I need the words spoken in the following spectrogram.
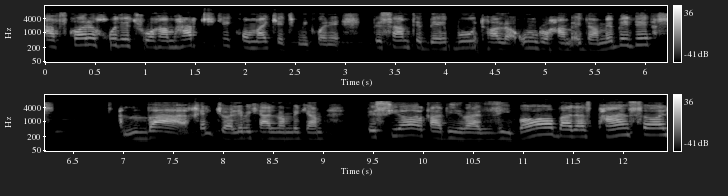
افکار خودت رو هم هر چی که کمکت می‌کنه به سمت بهبود حالا اون رو هم ادامه بده. و خیلی جالبه که الان بگم بسیار قوی و زیبا بعد از پنج سال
